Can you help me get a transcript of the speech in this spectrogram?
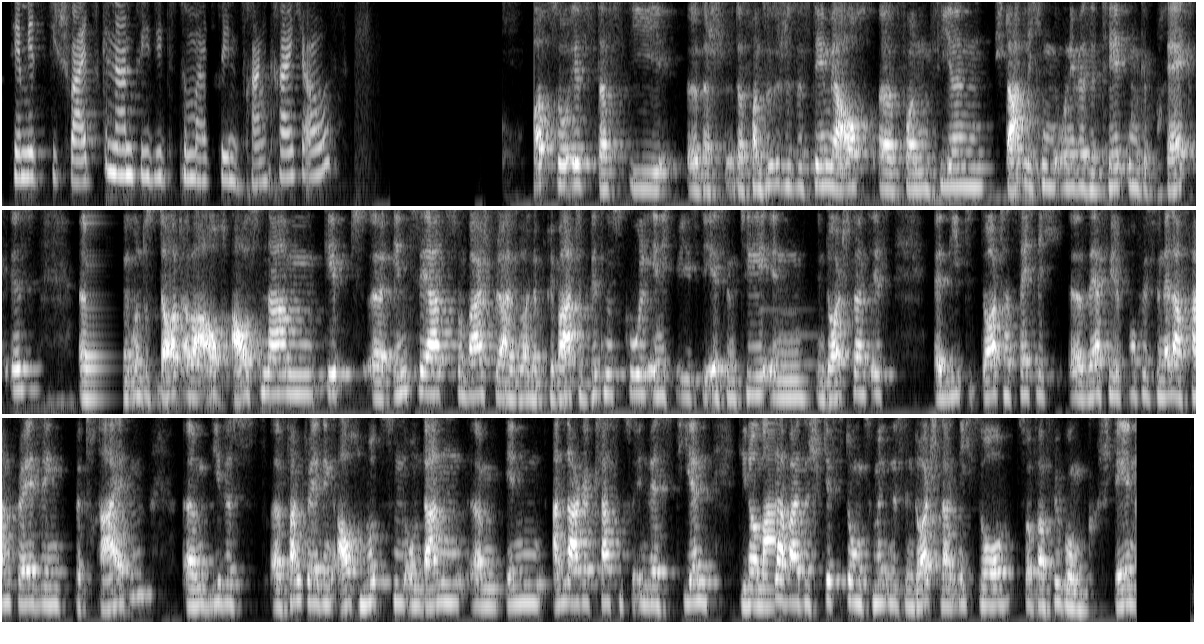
Sie haben jetzt die Schweiz genannt. Wie sieht es zum Beispiel in Frankreich aus? Dort so ist, dass die, äh, das, das, französische System ja auch von vielen staatlichen Universitäten geprägt ist und es dort aber auch Ausnahmen gibt. INSEAD zum Beispiel, also eine private Business School, ähnlich wie es die SMT in, in Deutschland ist, äh, die dort tatsächlich äh, sehr viel professioneller Fundraising betreiben, ähm, dieses äh, Fundraising auch nutzen, um dann ähm, in Anlageklassen zu investieren, die normalerweise Stiftungen zumindest in Deutschland nicht so zur Verfügung stehen.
